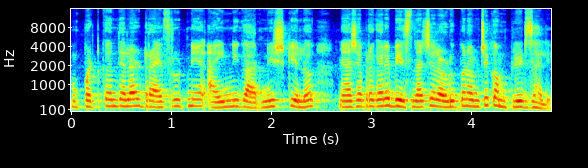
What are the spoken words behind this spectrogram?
मग पटकन त्याला ड्रायफ्रूटने आईंनी गार्निश केलं आणि अशा प्रकारे बेसनाचे लाडू पण आमचे कंप्लीट झाले.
